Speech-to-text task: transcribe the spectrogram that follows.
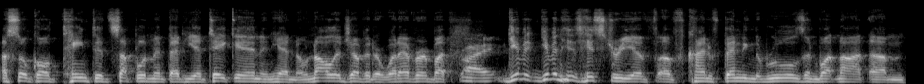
a so-called tainted supplement that he had taken and he had no knowledge of it or whatever. But right. given given his history of of kind of bending the rules and whatnot, um,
